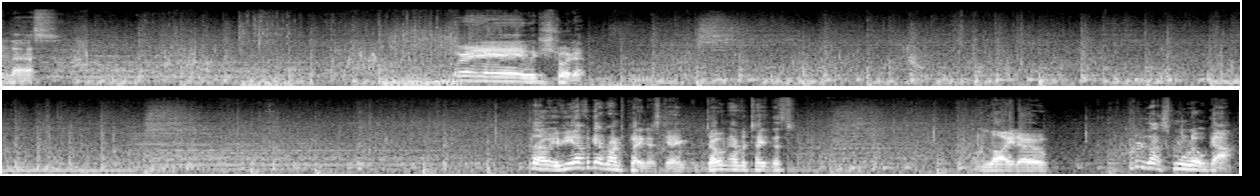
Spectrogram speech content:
Unless Hooray! We destroyed it. So, if you ever get around to playing this game, don't ever take this Lido through that small little gap.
